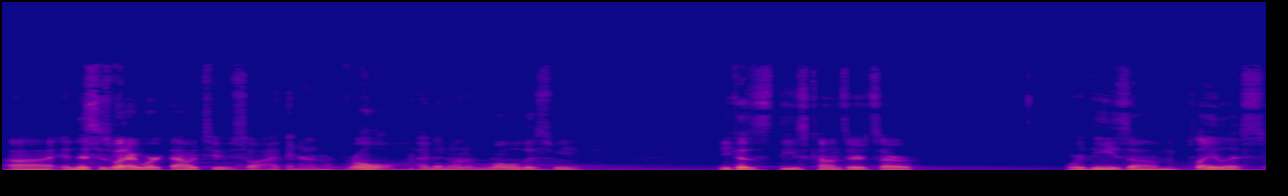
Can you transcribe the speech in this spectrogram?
Uh, and this is what I worked out to. So I've been on a roll. I've been on a roll this week because these concerts are, or these um, playlists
